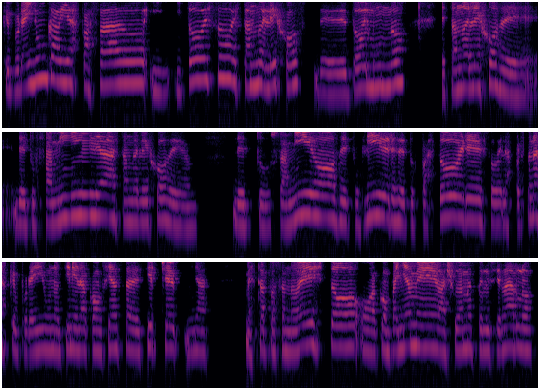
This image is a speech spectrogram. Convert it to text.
que por ahí nunca habías pasado y, todo eso estando lejos de, todo el mundo, estando lejos de, tu familia, estando lejos de, tus amigos, de tus líderes, de tus pastores o de las personas que por ahí uno tiene la confianza de decir, che, mira, me está pasando esto, o acompáñame, ayúdame a solucionarlo.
